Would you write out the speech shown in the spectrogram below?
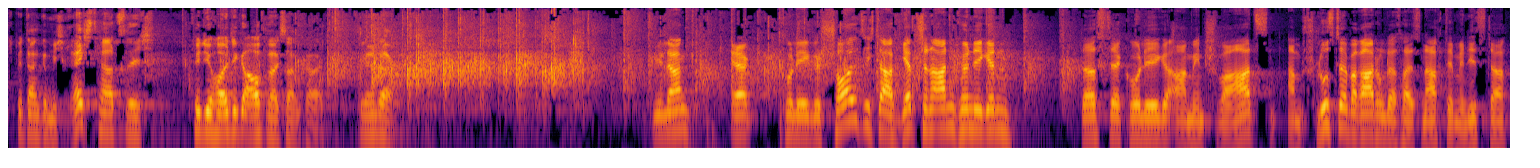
Ich bedanke mich recht herzlich für die heutige Aufmerksamkeit. Vielen Dank. Vielen Dank, Herr Kollege Scholz. Ich darf jetzt schon ankündigen, dass der Kollege Armin Schwarz am Schluss der Beratung, das heißt nach dem Minister,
